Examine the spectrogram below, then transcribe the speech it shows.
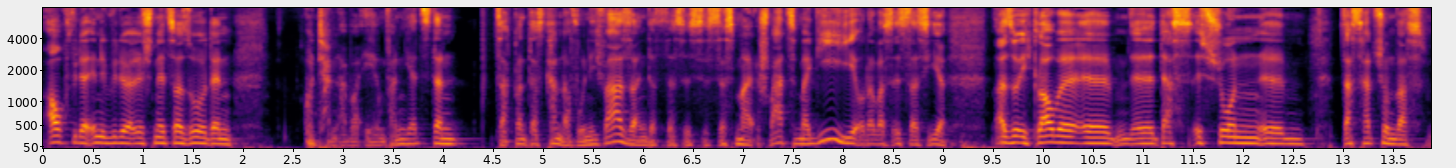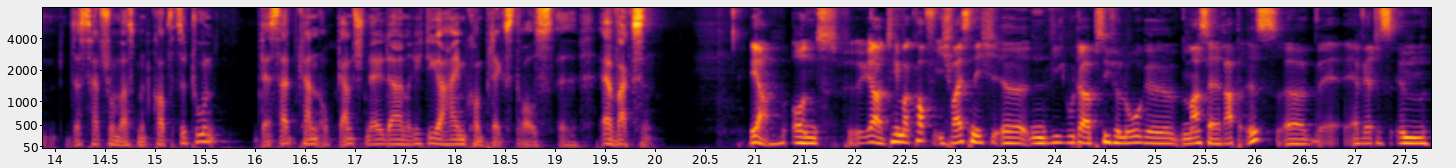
auch wieder individuelle Schnitzer so, denn und dann aber irgendwann jetzt dann sagt man, das kann doch wohl nicht wahr sein. Das, das ist, ist das mal schwarze Magie hier oder was ist das hier? Also ich glaube, äh, äh, das ist schon, äh, das hat schon was, das hat schon was mit Kopf zu tun deshalb kann auch ganz schnell da ein richtiger Heimkomplex draus äh, erwachsen. Ja, und ja, Thema Kopf. Ich weiß nicht, äh, wie guter Psychologe Marcel Rapp ist. Äh, er wird es im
